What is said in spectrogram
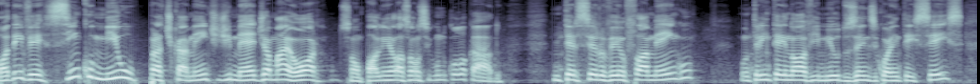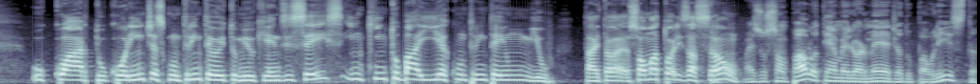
Em- podem ver, 5 mil praticamente de média maior do São Paulo em relação ao segundo colocado. Em terceiro vem o Flamengo, com 39.246. O quarto, o Corinthians, com 38.506. E em quinto, Bahia, com 31 mil. Tá, então é só uma atualização. Mas o São Paulo tem a melhor média do Paulista,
